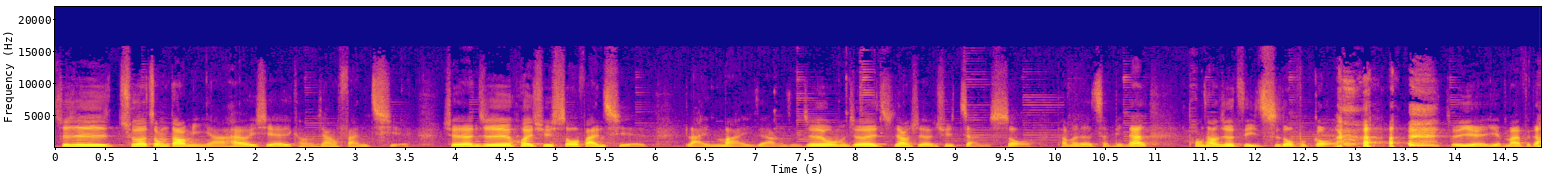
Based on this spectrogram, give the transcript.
就是除了种稻米啊，还有一些可能像番茄，学生就是会去收番茄来卖这样子，就是我们就会让学生去展售他们的成品，但通常就自己吃都不够了，所以也也卖不到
